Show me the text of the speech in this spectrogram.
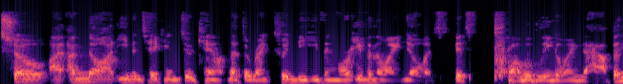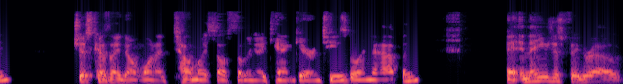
So I, I'm not even taking into account that the rent could be even more, even though I know it's it's probably going to happen, just because I don't want to tell myself something I can't guarantee is going to happen. And then you just figure out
